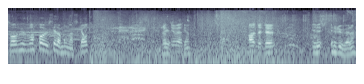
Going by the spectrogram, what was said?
Så varför, varför har vi så jävla många att jag vet. Ja, det är du. Är det, är det du eller?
